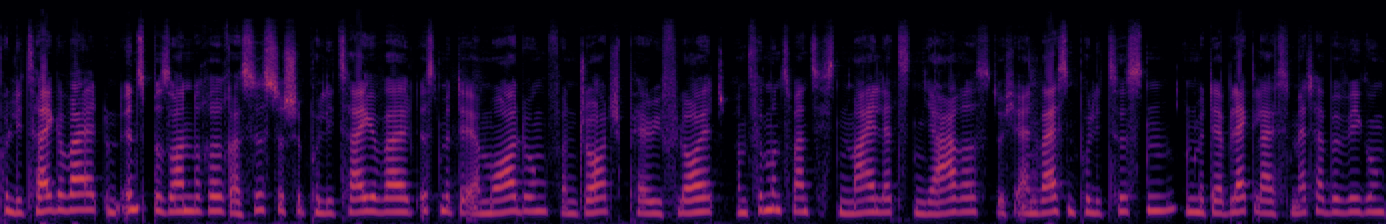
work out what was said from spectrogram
Polizeigewalt und insbesondere rassistische Polizeigewalt ist mit der Ermordung von George Perry Floyd am 25. Mai letzten Jahres durch einen weißen Polizisten und mit der Black Lives Matter Bewegung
